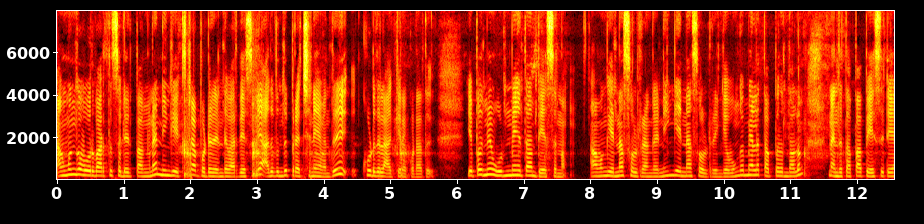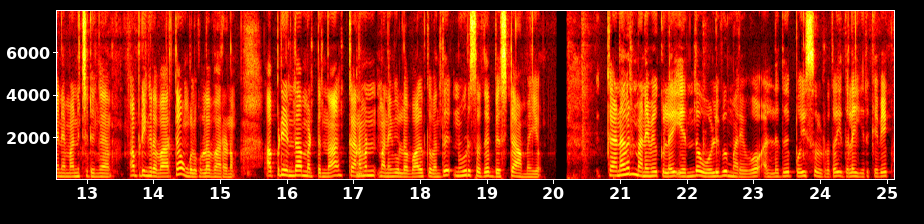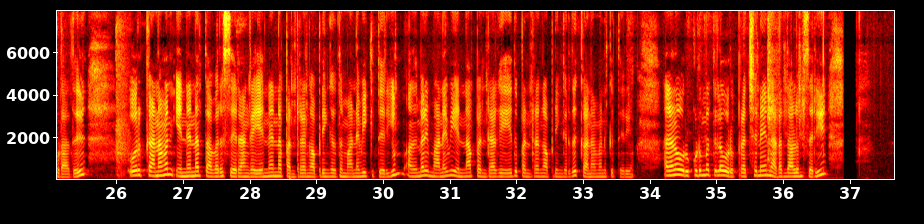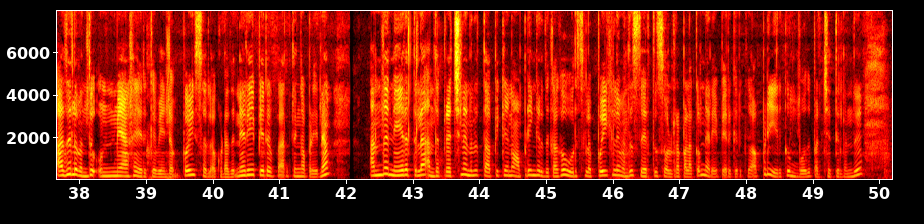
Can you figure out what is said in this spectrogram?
அவங்க ஒரு வார்த்தை சொல்லியிருப்பாங்கன்னா நீங்கள் எக்ஸ்ட்ரா போட்டு ரெண்டு வார்த்தையை சொல்லி அது வந்து பிரச்சனையை வந்து கூடுதலாக்கிடக்கூடாது. எப்போதுமே உண்மையை தான் பேசணும். அவங்க என்ன சொல்கிறாங்க நீங்கள் என்ன சொல்கிறீங்க உங்கள் மேலே தப்பு இருந்தாலும் நான் இந்த தப்பாக பேசிட்டே என்னை மன்னிச்சிடுங்க அப்படிங்கிற வார்த்தை உங்களுக்குள்ளே வரணும். அப்படி இருந்தால் மட்டும்தான் கணவன் மனைவி உள்ள வாழ்க்கை வந்து நூறு சதவீதம் பெஸ்ட்டாக அமையும். கணவன் மனைவிக்குள்ளே எந்த ஒளிவு மறைவோ அல்லது பொய் சொல்கிறதோ இதெல்லாம் இருக்கவே கூடாது. ஒரு கணவன் என்னென்ன தவறு செய்கிறாங்க என்னென்ன பண்ணுறாங்க அப்படிங்கிறது மனைவிக்கு தெரியும். அது மாதிரி மனைவி என்ன பண்ணுறாங்க ஏது பண்ணுறாங்க அப்படிங்கிறது கணவனுக்கு தெரியும். அதனால் ஒரு குடும்பத்தில் ஒரு பிரச்சனை நடந்தாலும் சரி அதில் வந்து உண்மையாக இருக்க வேண்டும். பொய் சொல்லக்கூடாது. நிறைய பேர் பார்த்தீங்க அப்படின்னா அந்த நேரத்தில் அந்த பிரச்சனையிலேருந்து தப்பிக்கணும் அப்படிங்கிறதுக்காக ஒரு சில பொய்களை வந்து சேர்த்து சொல்கிற பழக்கம் நிறைய பேருக்கு இருக்குது அப்படி இருக்கும்போது பட்சத்தில் வந்து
